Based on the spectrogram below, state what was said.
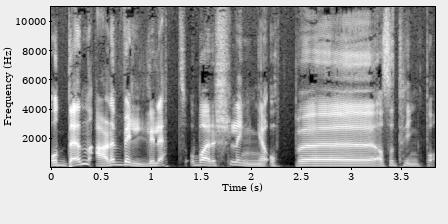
og den er det veldig lett å bare slenge opp eh, altså ting på.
